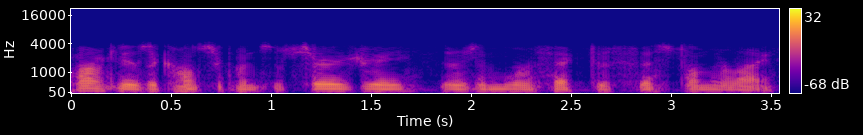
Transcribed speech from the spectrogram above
Partly as a consequence of surgery, there is a more effective fist on the right.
